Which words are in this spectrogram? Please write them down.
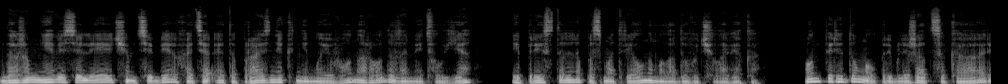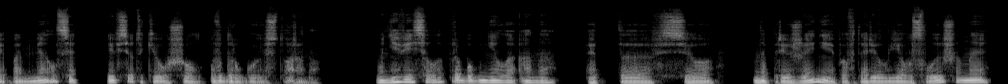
«Даже мне веселее, чем тебе, хотя это праздник не моего народа», — заметил я и пристально посмотрел на молодого человека. Он передумал приближаться к Ааре, помялся и все-таки ушел в другую сторону. «Мне весело», — пробубнила она. «Это все напряжение», — повторил я услышанное,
